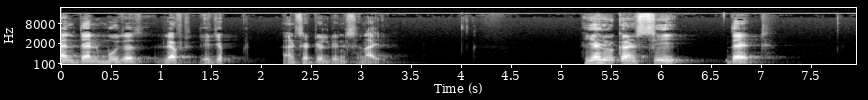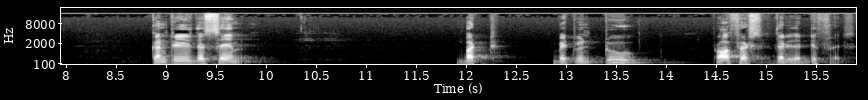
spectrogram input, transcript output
And then Moses left Egypt and settled in Sinai. Here you can see that country is the same, but between two prophets there is a difference.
